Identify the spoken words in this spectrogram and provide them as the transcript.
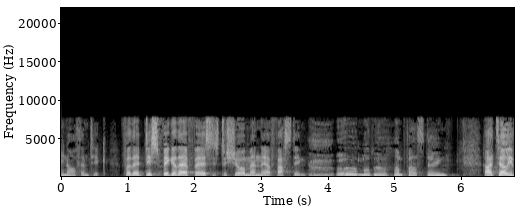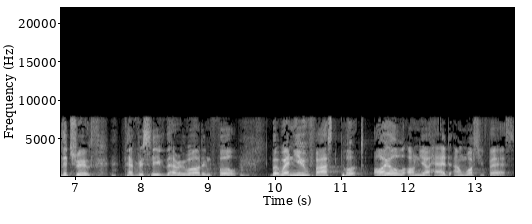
Inauthentic. For they disfigure their faces to show men they are fasting. oh, mother, I'm fasting. I tell you the truth. They've received their reward in full. But when you fast, put oil on your head and wash your face.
